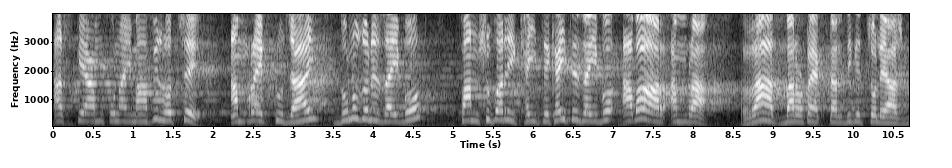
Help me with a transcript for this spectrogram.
আজকে আমকোনাই মাহফিল হচ্ছে, আমরা একটু যাই, দুজনে যাইব, পান সুপারি খাইতে খাইতে যাইব, আবার আমরা রাত বারোটা একটার দিকে চলে আসব।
